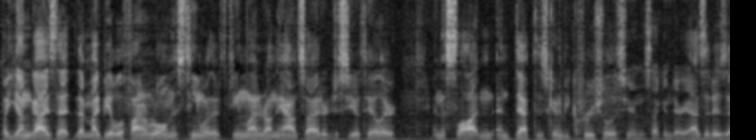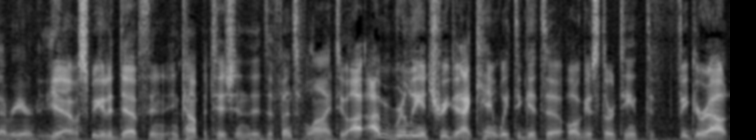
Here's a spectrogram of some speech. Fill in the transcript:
but young guys that, that might be able to find a role in this team, whether it's Deane Leonard on the outside or Jasir Taylor in the slot, and, and depth is going to be crucial this year in the secondary, as it is every year. Yeah, well, speaking of depth and, and competition, the defensive line too. I, I'm really intrigued. I can't wait to get to August 13th to figure out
